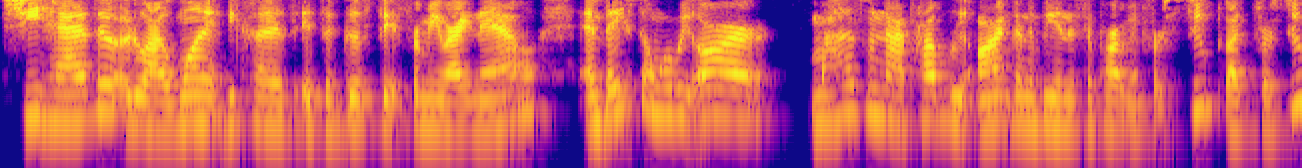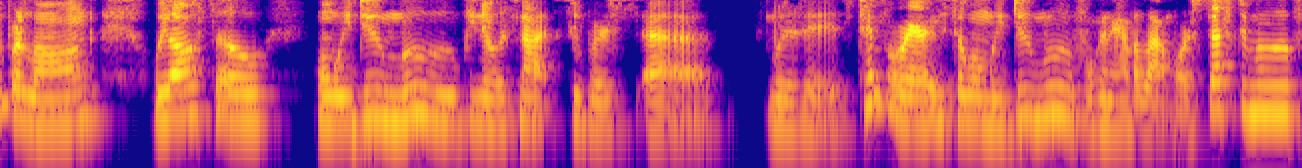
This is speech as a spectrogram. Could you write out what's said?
she has it, or do I want it because it's a good fit for me right now? And based on where we are, my husband and I probably aren't going to be in this apartment for super, like for super long. We also, when we do move, you know, it's not super, uh, what is it? It's temporary. So when we do move, we're going to have a lot more stuff to move.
